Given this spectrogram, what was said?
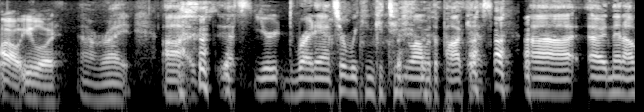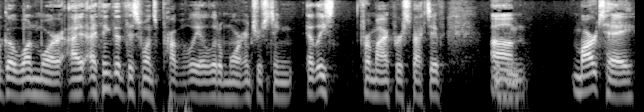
Oh, Eloy. All right. Uh, that's your right answer. We can continue on with the podcast. Uh, and then I'll go one more. I, I think that this one's probably a little more interesting, at least from my perspective. Um, Marte,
